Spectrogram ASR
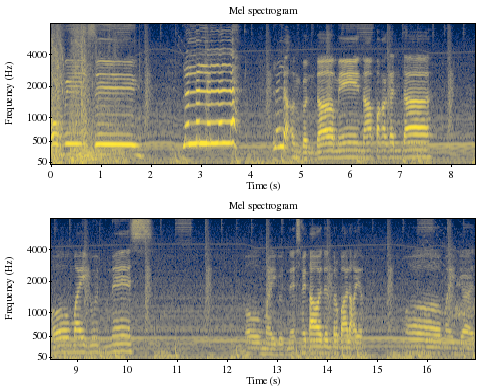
Amazing! La la la la la! Lala, ang ganda, men. Napakaganda. Oh my goodness. Oh my goodness. May tao doon pero bahala kayo. Oh my god.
